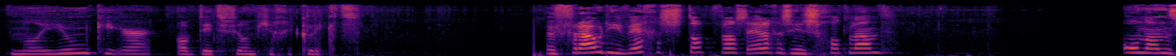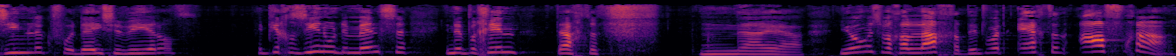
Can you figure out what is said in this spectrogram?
miljoen keer op dit filmpje geklikt. Een vrouw die weggestopt was ergens in Schotland. onaanzienlijk voor deze wereld? Heb je gezien hoe de mensen in het begin dachten, "Pff, nou ja, jongens, we gaan lachen, dit wordt echt een afgang.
